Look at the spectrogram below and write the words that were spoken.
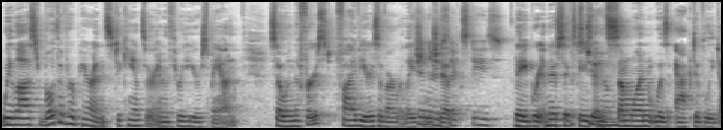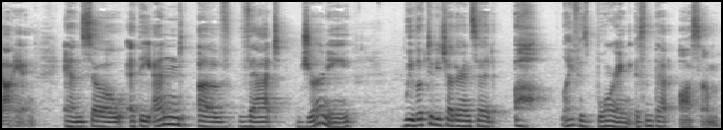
We lost both of her parents to cancer in a three year span. So, in the first five years of our In their relationship, 60s. they were in their 60s too and someone was actively dying. And so at the end of that journey, we looked at each other and said, Oh, life is boring. Isn't that awesome?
